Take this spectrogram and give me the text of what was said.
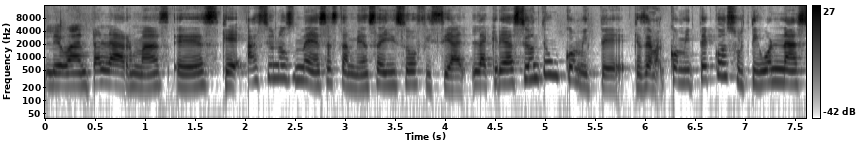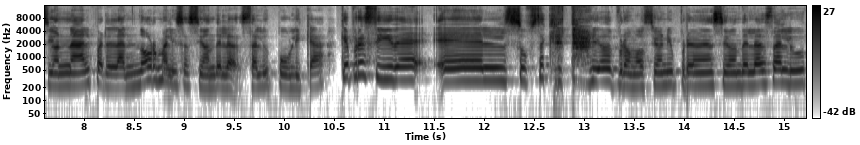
levanta alarmas, es que hace unos meses también se hizo oficial la creación de un comité que se llama Comité Consultivo Nacional para la Normalización de la Salud Pública, que preside el subsecretario de Promoción y Prevención de la Salud,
